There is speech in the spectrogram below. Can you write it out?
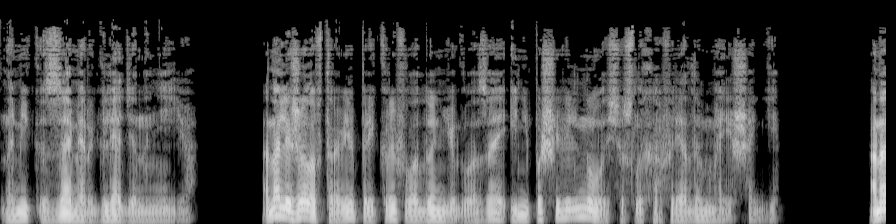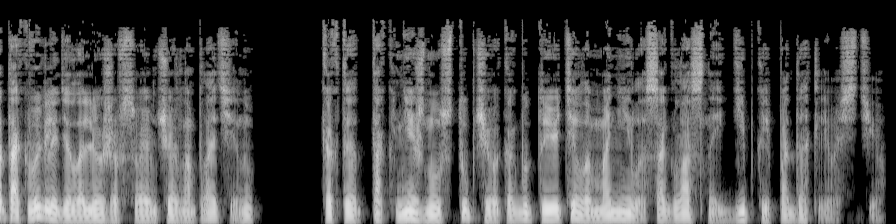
на миг замер, глядя на нее. Она лежала в траве, прикрыв ладонью глаза, и не пошевельнулась, услыхав рядом мои шаги. Она так выглядела, лежа в своем черном платье, ну, как-то так нежно-уступчиво, как будто ее тело манило согласной гибкой податливостью.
